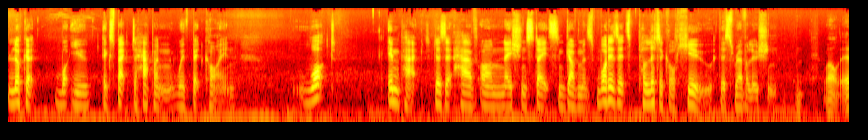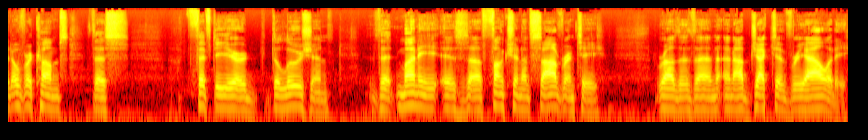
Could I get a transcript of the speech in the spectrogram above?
look at what you expect to happen with Bitcoin, what impact does it have on nation states and governments? What is its political hue, this revolution? Well, it overcomes this 50 year delusion that money is a function of sovereignty rather than an objective reality.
